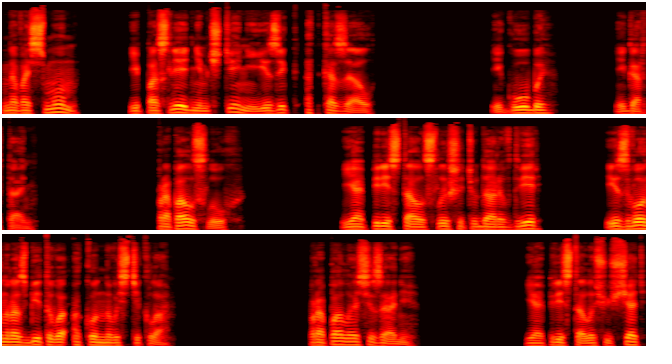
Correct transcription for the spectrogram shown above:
На восьмом и последнем чтении язык отказал. И губы, и гортань. Пропал слух. Я перестал слышать удары в дверь и звон разбитого оконного стекла. Пропало осязание. Я перестал ощущать,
